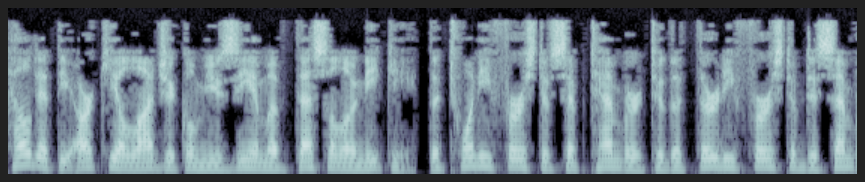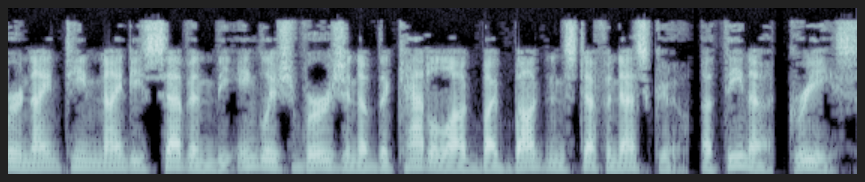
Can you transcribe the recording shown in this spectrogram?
held at the Archaeological Museum of Thessaloniki, 21 September to 31 December 1997 The English version of the catalogue by Bogdan Stefanescu, Athena, Greece,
